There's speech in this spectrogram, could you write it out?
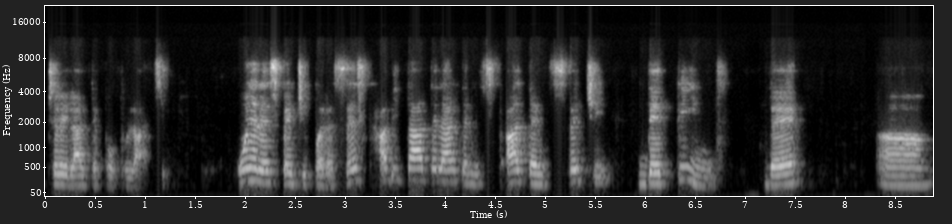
celelalte populații. Unele specii părăsesc habitatele, altele, alte specii depind de uh,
